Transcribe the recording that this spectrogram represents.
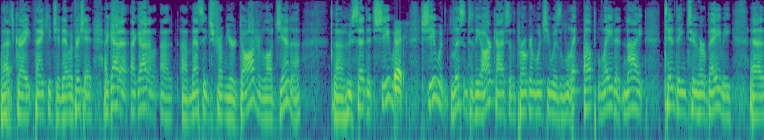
That's great. Thank you, Jeanette. We appreciate it. I got a I got a, a, a message from your daughter-in-law Jenna uh, who said that she would Good. she would listen to the archives of the program when she was la- up late at night tending to her baby. Uh,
